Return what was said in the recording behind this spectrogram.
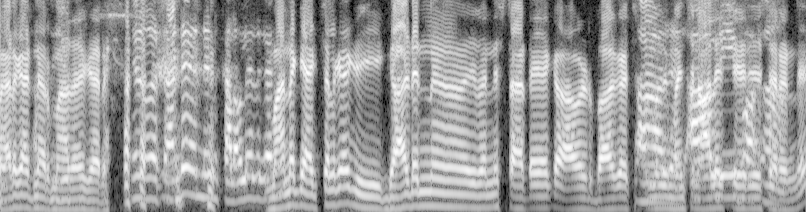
మేడగట్టినారు మాధవ్ గారు. అంటే నేను కలవలేదు మనకి యాక్చువల్గా ఈ గార్డెన్ ఇవన్నీ స్టార్ట్ అయ్యాక ఆవిడ బాగా మంచి నాలెడ్జ్ షేర్ చేశారండి.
